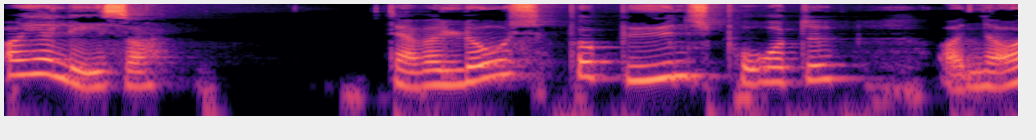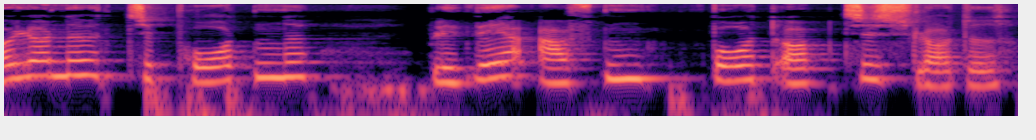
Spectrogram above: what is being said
Og jeg læser. Der var lås på byens porte, og nøglerne til portene blev hver aften bort op til slottet.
